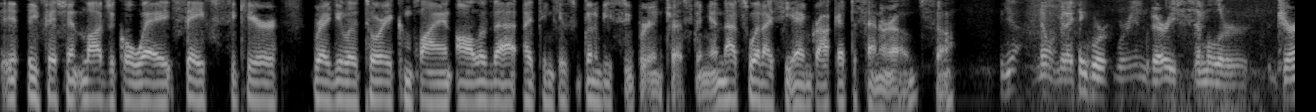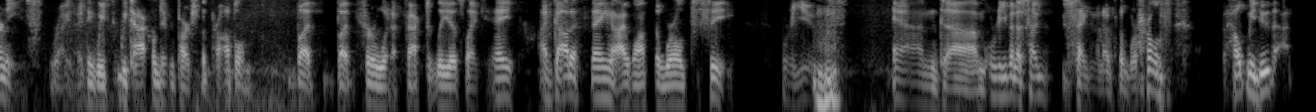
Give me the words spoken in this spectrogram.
efficient, logical way, safe, secure, regulatory compliant, all of that, I think is going to be super interesting. And that's what I see ngrok at the center of. So. Yeah, no, I mean, I think we're, we're in very similar journeys, right? I think we, we tackle different parts of the problem, but, but for what effectively is like, Hey, I've got a thing I want the world to see or use. Mm-hmm. And, um, or even a seg- segment of the world, help me do that.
